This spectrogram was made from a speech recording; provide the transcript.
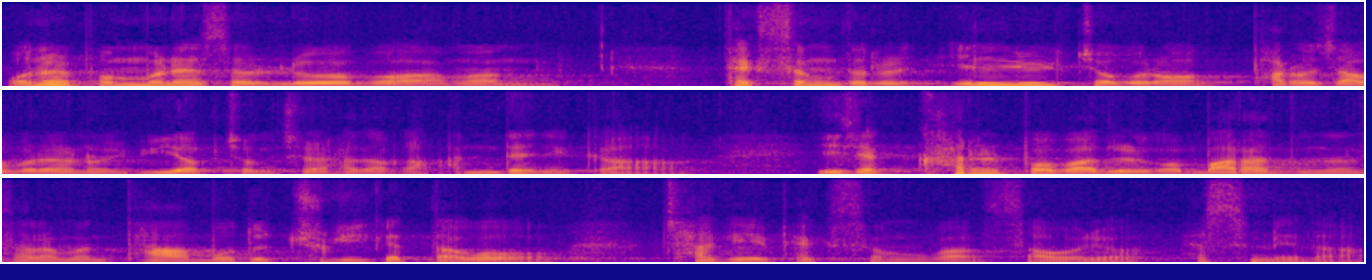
오늘 본문에서 르호보암은 백성들을 일률적으로 바로잡으려는 위협 정치를 하다가 안 되니까 이제 칼을 뽑아 들고 말안 듣는 사람은 다 모두 죽이겠다고 자기 백성과 싸우려 했습니다.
